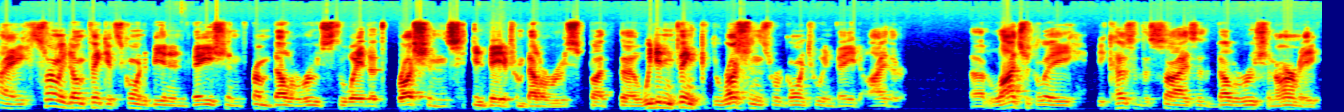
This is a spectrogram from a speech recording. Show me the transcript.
I, certainly don't think it's going to be an invasion from Belarus the way that the Russians invaded from Belarus, but uh, we didn't think the Russians were going to invade either. Uh, logically, because of the size of the Belarusian army,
